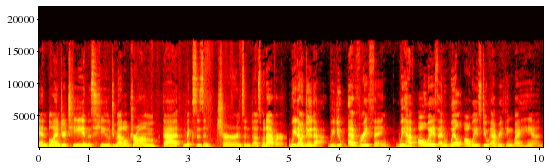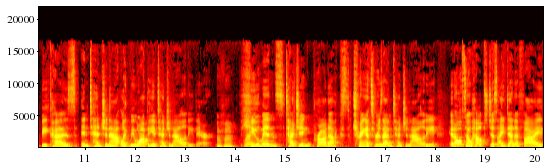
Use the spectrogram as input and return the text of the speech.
and blend your tea in this huge metal drum that mixes and churns and does whatever. We don't do that. We do everything. We have always and will always do everything by hand because intentional like we want the intentionality there. Mm-hmm. right. Humans touching products transfers that intentionality. It also helps just identify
